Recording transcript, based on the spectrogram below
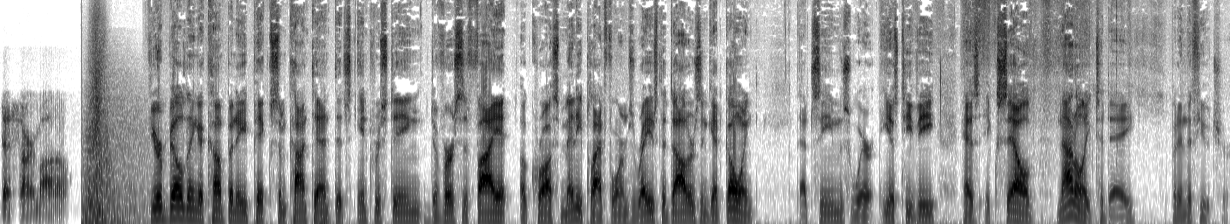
That's our motto. If you're building a company, pick some content that's interesting, diversify it across many platforms, raise the dollars, and get going. That seems where ESTV has excelled not only today, but in the future.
